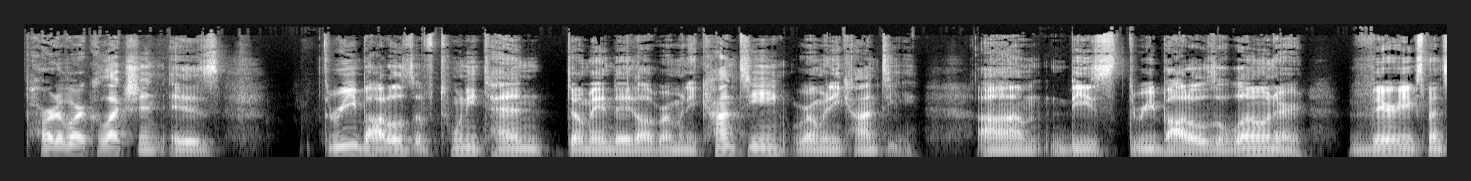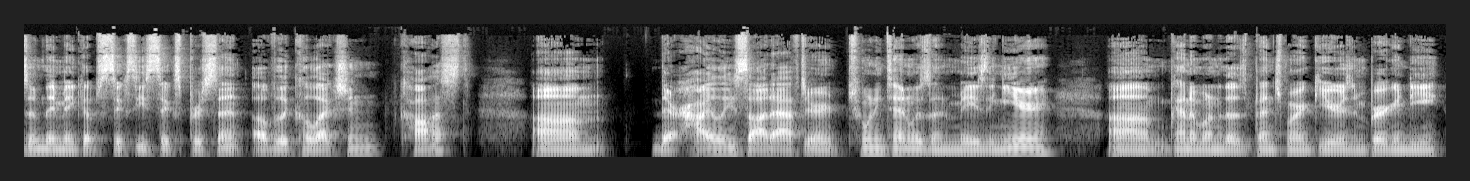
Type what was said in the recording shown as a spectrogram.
part of our collection is three bottles of 2010 Domaine de la Romanée-Conti Romanée-Conti. Um, these three bottles alone are very expensive. They make up 66% of the collection cost. Um, they're highly sought after. 2010 was an amazing year, um, kind of one of those benchmark years in Burgundy.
